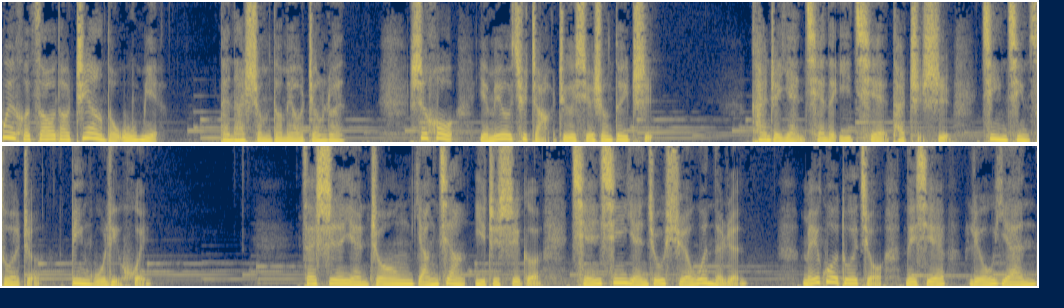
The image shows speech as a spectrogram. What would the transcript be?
为何遭到这样的污蔑，但他什么都没有争论，事后也没有去找这个学生对峙。看着眼前的一切，他只是静静坐着，并无理会。在世人眼中，杨绛一直是个潜心研究学问的人。没过多久，那些流言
